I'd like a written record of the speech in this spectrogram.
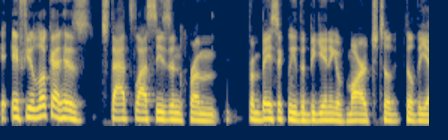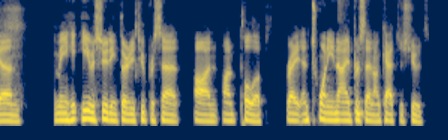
if you look at his stats last season from from basically the beginning of March till till the end, I mean he, he was shooting 32% on on pull-ups, right? And 29% on catch and shoots.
